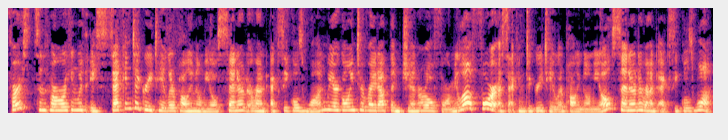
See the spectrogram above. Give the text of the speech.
First, since we're working with a second degree Taylor polynomial centered around x equals 1, we are going to write out the general formula for a second degree Taylor polynomial centered around x equals 1.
